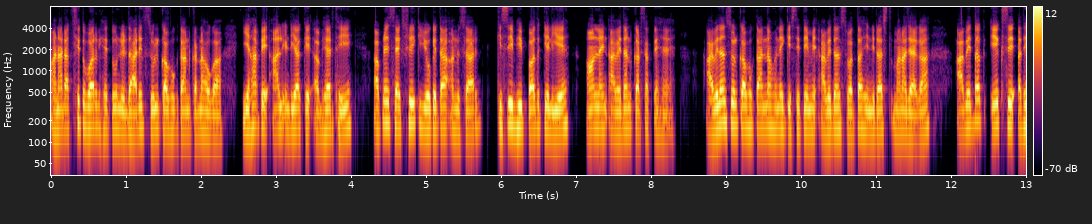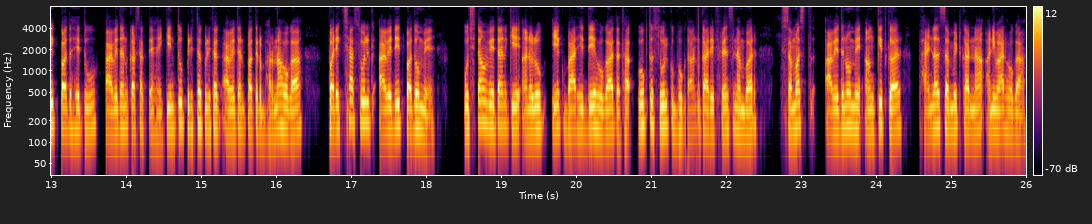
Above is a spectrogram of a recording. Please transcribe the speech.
अनारक्षित वर्ग हेतु निर्धारित शुल्क का भुगतान करना होगा। यहाँ पे ऑल इंडिया के अभ्यर्थी अपने शैक्षणिक योग्यता अनुसार किसी भी पद के लिए ऑनलाइन आवेदन कर सकते हैं। आवेदन शुल्क का भुगतान न होने की स्थिति में आवेदन स्वतः ही निरस्त माना जाएगा। आवेदक एक से अधिक पद हेतु आवेदन कर सकते हैं, किंतु पृथक पृथक आवेदन पत्र भरना होगा। परीक्षा शुल्क आवेदित पदों में उच्चतम वेतन के अनुरूप एक बार ही दे होगा तथा उक्त शुल्क भुगतान का रेफरेंस नंबर समस्त आवेदनों में अंकित कर फाइनल सबमिट करना अनिवार्य होगा।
